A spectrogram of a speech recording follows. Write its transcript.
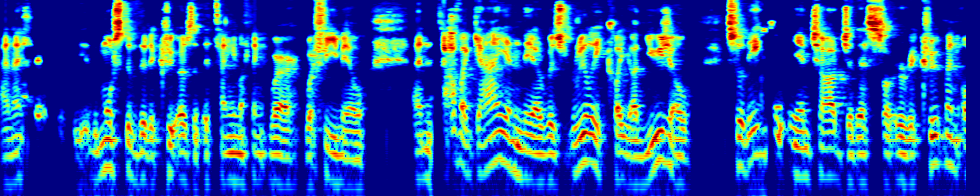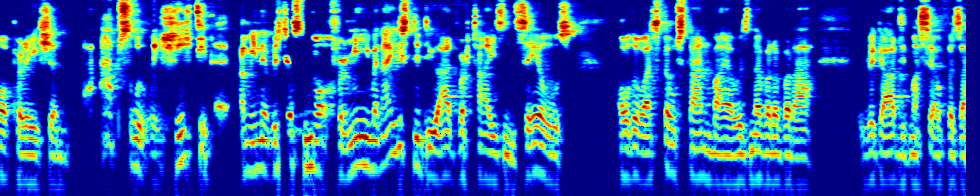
And I think most of the recruiters at the time, I think, were, were female. And to have a guy in there was really quite unusual. So they put me in charge of this sort of recruitment operation. I absolutely hated it. I mean, it was just not for me. When I used to do advertising sales, although I still stand by, I was never ever a regarded myself as a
